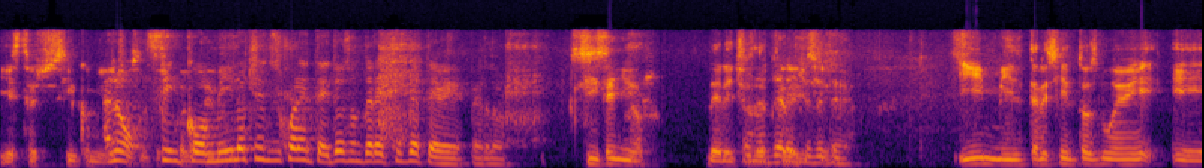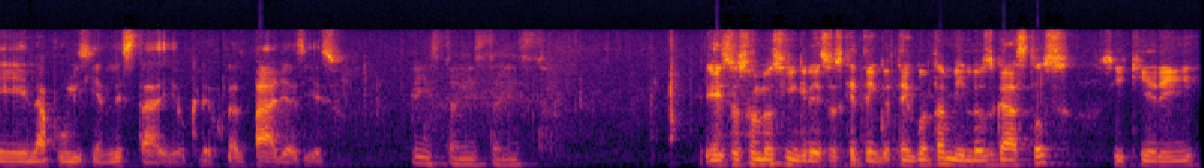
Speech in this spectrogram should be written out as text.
y estos 5.842. Ah, no, 5.842 son derechos de TV, perdón. Sí, señor, derechos, de, derechos de TV. Y 1.309 eh, la publicidad en el estadio, creo, las vallas y eso. Listo, listo, listo. Esos son los ingresos que tengo. Tengo también los gastos, si quiere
